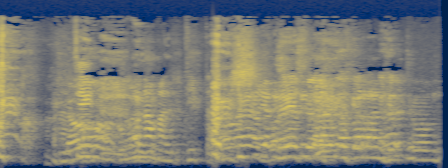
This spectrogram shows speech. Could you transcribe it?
No, Sí. como una maldita. Por eso.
